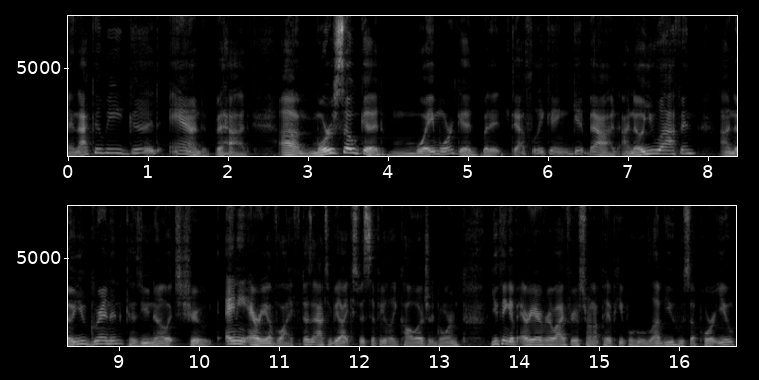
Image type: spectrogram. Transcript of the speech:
and that could be good and bad. Um, more so good way more good but it definitely can get bad. I know you laughing. I know you grinning because you know it's true. Any area of life it doesn't have to be like specifically college or dorm. You think of area of your life where you're surrounded by people who love you who support you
